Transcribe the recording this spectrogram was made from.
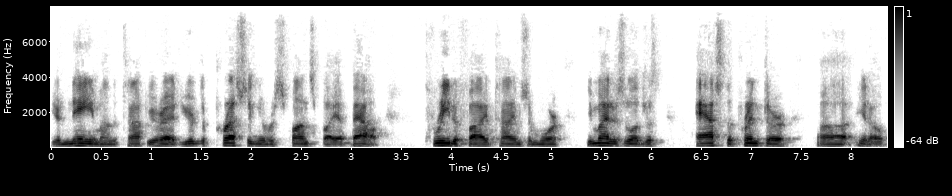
your name on the top of your ad, you're depressing your response by about three to five times or more. You might as well just ask the printer, uh, you know,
